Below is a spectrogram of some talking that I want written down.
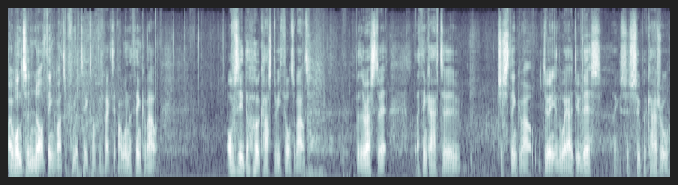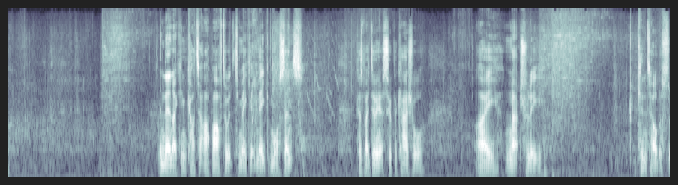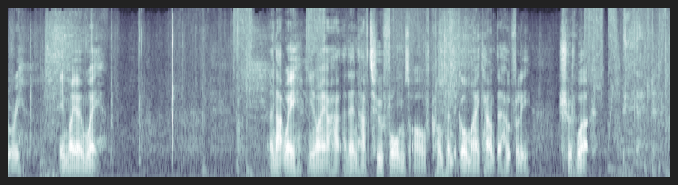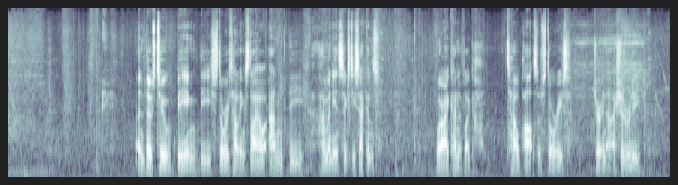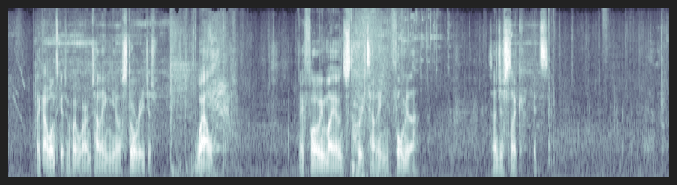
I want to not think about it from a TikTok perspective. I want to think about obviously the hook has to be thought about, but the rest of it, I think I have to just think about doing it the way I do this. Like it's just super casual. And then I can cut it up afterwards to make it make more sense. Because by doing it super casual, I naturally can tell the story in my own way. and that way, you know, I, I, then have two forms of content that go on my account that hopefully should work. And those two being the storytelling style and the how many in 60 seconds, where I kind of like tell parts of stories during that. I should really, like, I want to get to a point where I'm telling, you know, a story just well, like following my own storytelling formula. So I just like it's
